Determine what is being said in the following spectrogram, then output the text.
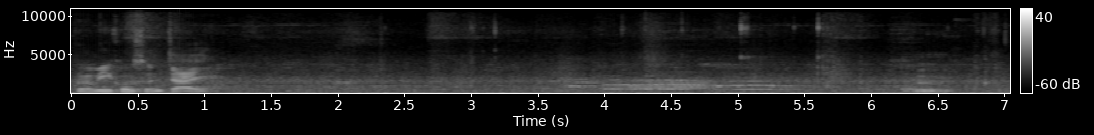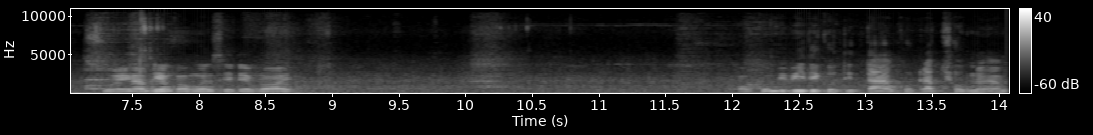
เผื่อมีคนสนใจอืมสวยครับเรียมกองเงินเสร็จเรียบร้อย ขอบคุณพี่ๆที่กดติดตามกดรับชมนะครับ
